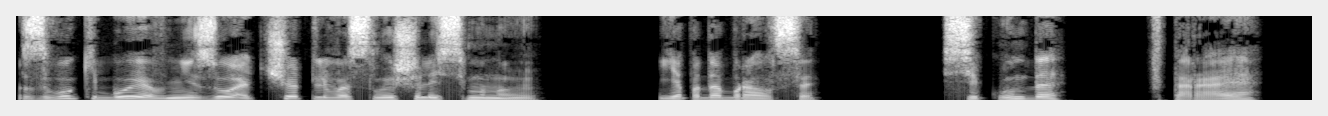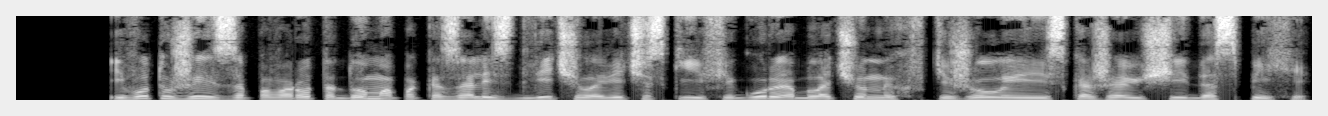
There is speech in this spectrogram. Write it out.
Звуки боя внизу отчетливо слышались мною. Я подобрался. Секунда, вторая. И вот уже из-за поворота дома показались две человеческие фигуры, облаченных в тяжелые искажающие доспехи.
